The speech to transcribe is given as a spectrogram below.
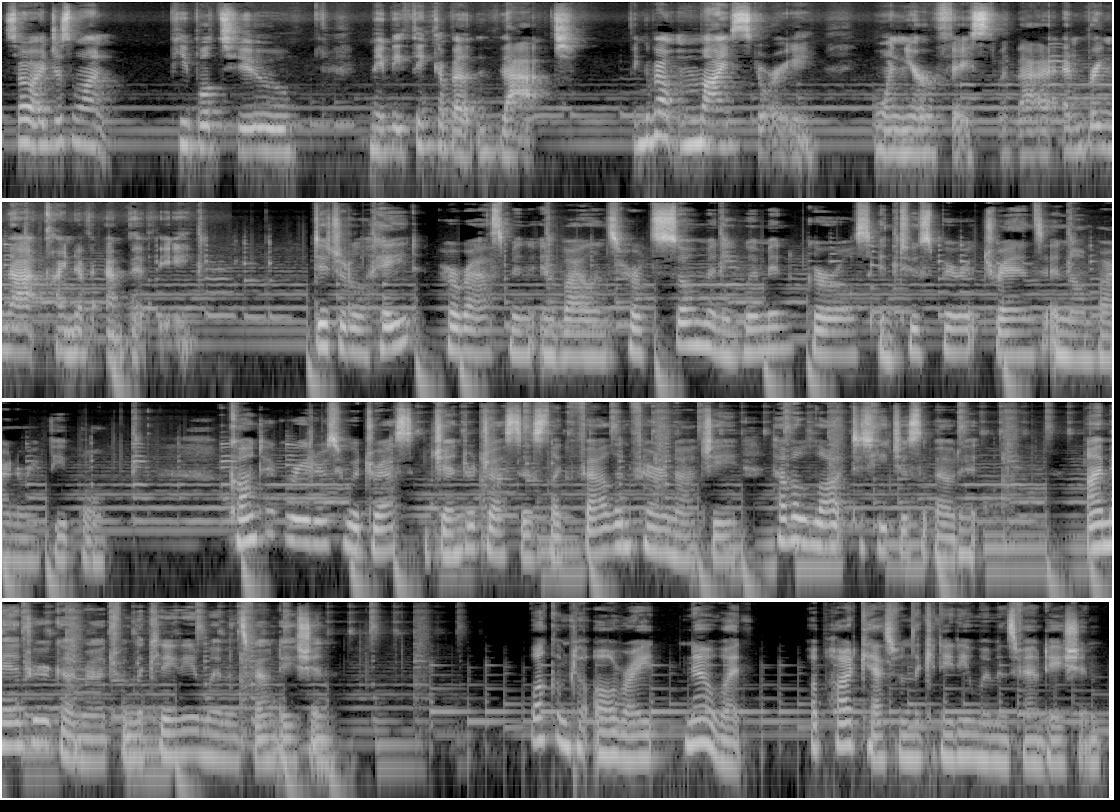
So I just want people to maybe think about that. Think about my story when you're faced with that and bring that kind of empathy. Digital hate, harassment, and violence hurt so many women, girls, and two spirit, trans, and non binary people. Content creators who address gender justice, like Fallon Farinacci, have a lot to teach us about it. I'm Andrea Gunraj from the Canadian Women's Foundation. Welcome to All Right, Now What, a podcast from the Canadian Women's Foundation.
